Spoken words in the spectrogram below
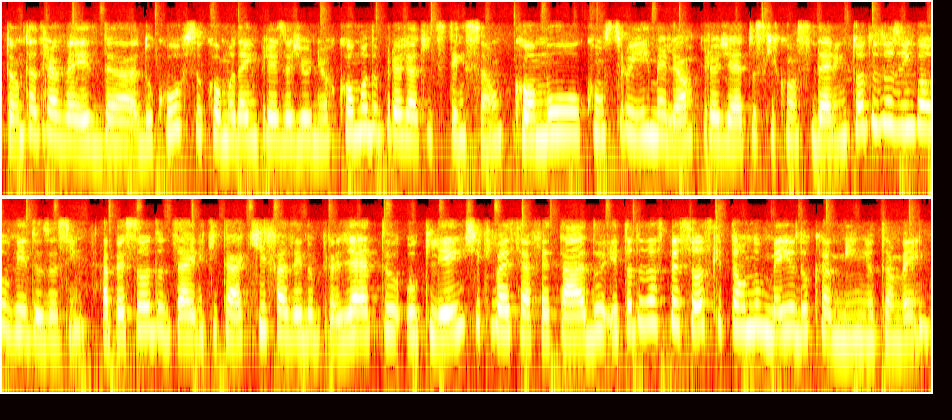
tanto através da, do curso, como da empresa júnior, como do projeto de extensão, como construir melhor projetos que considerem todos os envolvidos, assim. A pessoa do design que está aqui fazendo o projeto, o cliente que vai ser afetado e todas as pessoas que estão no meio do caminho também.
